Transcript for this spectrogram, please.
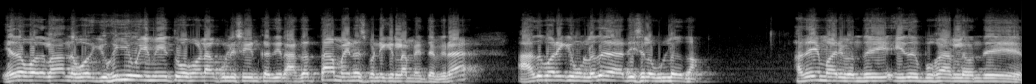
எதை ஓதலாம்? அந்த ஒ- யுகி ஒய்மி தோகோலா குலிசையின் கதிர். அதைத்தான் மைனஸ் பண்ணிக்கலாமே தவிர அது வரைக்கும் உள்ளது அதிசயில் உள்ளது தான் அதே மாதிரி வந்து இது புகாரில் வந்து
